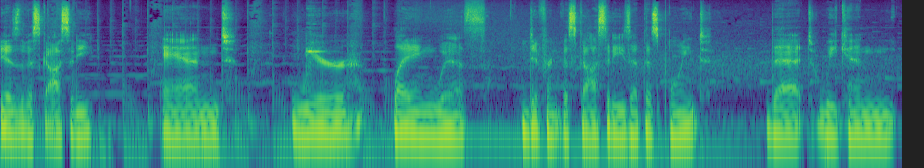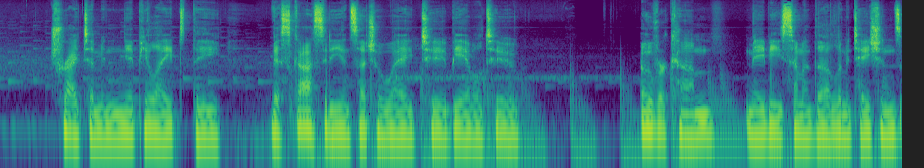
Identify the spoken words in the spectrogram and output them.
is the viscosity. And we're playing with different viscosities at this point that we can try to manipulate the viscosity in such a way to be able to overcome maybe some of the limitations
